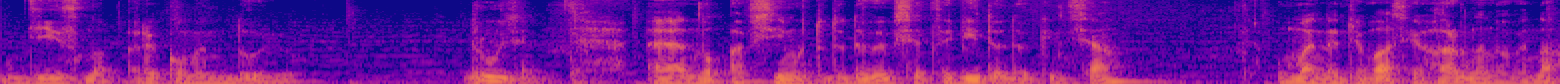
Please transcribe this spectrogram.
Дійсно рекомендую. Друзі, е, ну а всім, хто додивився це відео до кінця, у мене для вас є гарна новина.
